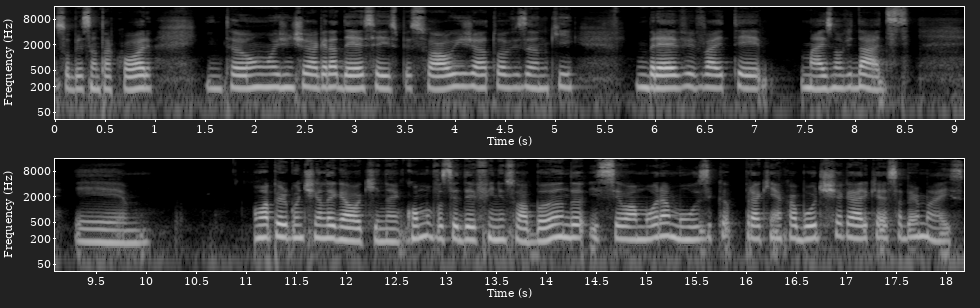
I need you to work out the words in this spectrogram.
sobre Santa Cora. Então, a gente agradece a esse pessoal e já estou avisando que em breve vai ter mais novidades. Uma perguntinha legal aqui, né? Como você define sua banda e seu amor à música para quem acabou de chegar e quer saber mais?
